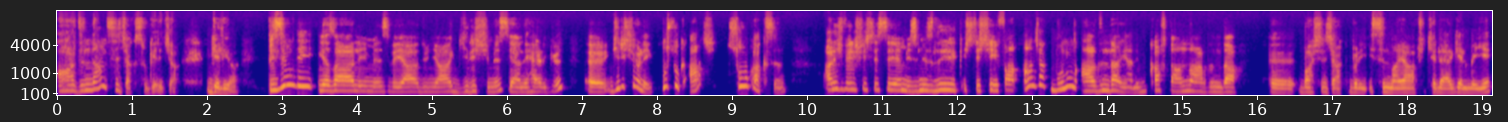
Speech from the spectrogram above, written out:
Ardından sıcak su gelecek, geliyor. Bizim de yazarlığımız veya dünya girişimiz yani her gün e, giriş öyle. Musluk aç, soğuk aksın. Alışveriş listesi, mizmizlik, işte şey falan. Ancak bunun ardından yani bu kaftanın ardında e, başlayacak böyle isinmaya, fikirler gelmeyi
